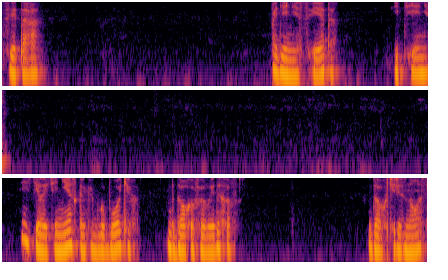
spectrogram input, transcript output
цвета, падение света и тени – И сделайте несколько глубоких вдохов и выдохов. Вдох через нос.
